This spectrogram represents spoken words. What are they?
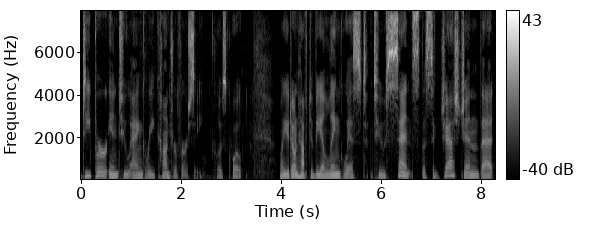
deeper into angry controversy, close quote. Well, you don't have to be a linguist to sense the suggestion that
